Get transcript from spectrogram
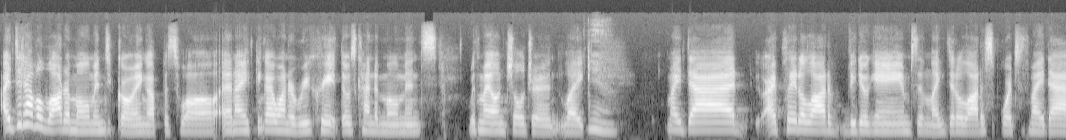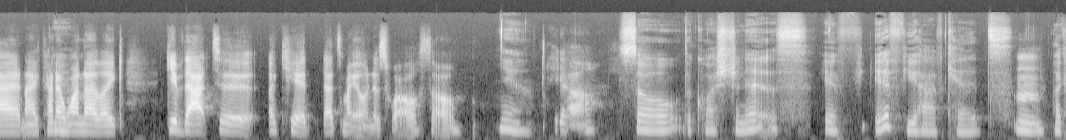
I did have a lot of moments growing up as well and I think I want to recreate those kind of moments with my own children like yeah. my dad i played a lot of video games and like did a lot of sports with my dad and i kind of Yeah. want to like give that to a kid that's my own as well so Yeah. yeah So the question is, if if you have kids, Mm. like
